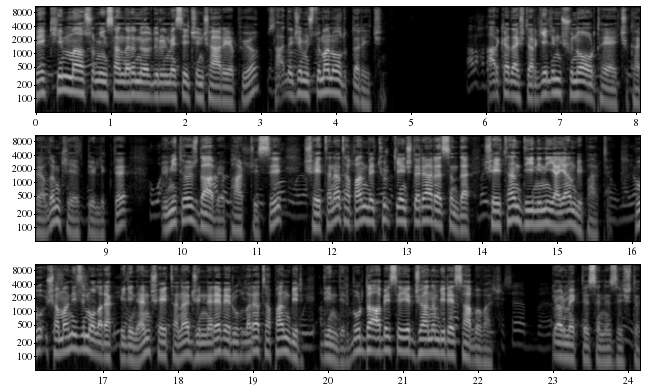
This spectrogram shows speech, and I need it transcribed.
ve kim masum insanların öldürülmesi için çağrı yapıyor? Sadece Müslüman oldukları için. Arkadaşlar gelin şunu ortaya çıkaralım ki hep birlikte Ümit Özdağ ve partisi şeytana tapan ve Türk gençleri arasında şeytan dinini yayan bir parti. Bu şamanizm olarak bilinen şeytana, cinlere ve ruhlara tapan bir dindir. Burada Abese Yirca'nın bir hesabı var. Görmektesiniz işte.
